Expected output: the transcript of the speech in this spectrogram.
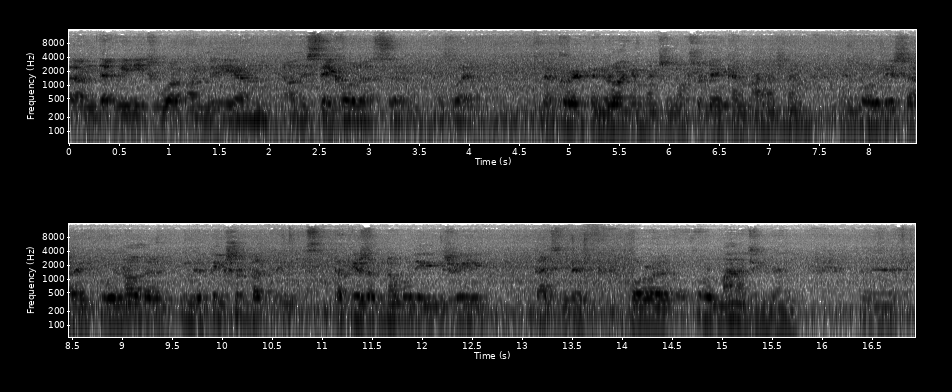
um, that we need to work on the um, on the stakeholders uh, as well. Yeah, correct. And Ronnie mentioned also laycan management and all this. Uh, we know they're in the picture, but it appears that nobody is really touching them or uh, or managing them. Uh,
